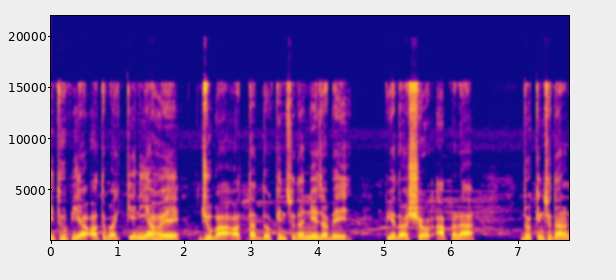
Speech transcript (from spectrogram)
ইথিওপিয়া অথবা কেনিয়া হয়ে জুবা অর্থাৎ দক্ষিণ সুদান নিয়ে যাবে। প্রিয় দর্শক, আপনারা দক্ষিণ সুদান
